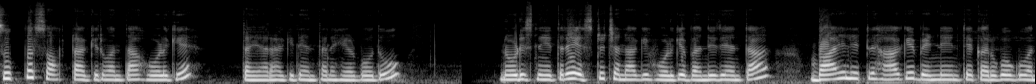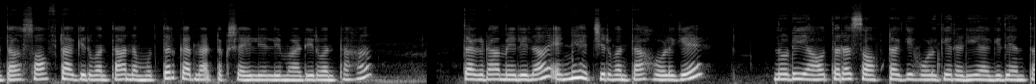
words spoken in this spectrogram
ಸೂಪರ್ ಸಾಫ್ಟ್ ಆಗಿರುವಂಥ ಹೋಳಿಗೆ ತಯಾರಾಗಿದೆ ಅಂತಲೇ ಹೇಳ್ಬೋದು. ನೋಡಿ ಸ್ನೇಹಿತರೆ, ಎಷ್ಟು ಚೆನ್ನಾಗಿ ಹೋಳಿಗೆ ಬಂದಿದೆ ಅಂತ. ಬಾಯಲ್ಲಿಟ್ಟರೆ ಹಾಗೆ ಬೆಣ್ಣೆಯಂತೆ ಕರಗೋಗುವಂತಹ ಸಾಫ್ಟ್ ಆಗಿರುವಂತಹ ನಮ್ಮ ಉತ್ತರ ಕರ್ನಾಟಕ ಶೈಲಿಯಲ್ಲಿ ಮಾಡಿರುವಂತಹ ತಗಡ ಮೇಲಿನ ಎಣ್ಣೆ ಹಚ್ಚಿರುವಂಥ ಹೋಳಿಗೆ. ನೋಡಿ ಯಾವ ಥರ ಸಾಫ್ಟಾಗಿ ಹೋಳಿಗೆ ರೆಡಿಯಾಗಿದೆ ಅಂತ.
